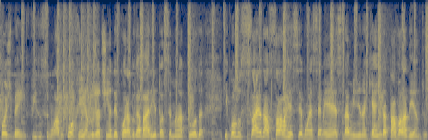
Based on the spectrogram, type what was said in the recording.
Pois bem, fiz o simulado correndo, já tinha decorado o gabarito a semana toda e quando saio da sala recebo um SMS da menina que ainda estava lá dentro.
